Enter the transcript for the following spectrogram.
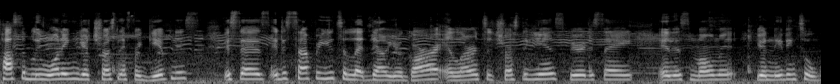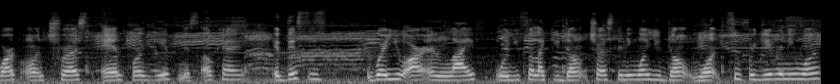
possibly wanting your trust and forgiveness. It says it is time for you to let down your guard and learn to trust again. Spirit is saying in this moment you're needing to work on trust and forgiveness. Okay, if this is where you are in life, where you feel like you don't trust anyone, you don't want to forgive anyone,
